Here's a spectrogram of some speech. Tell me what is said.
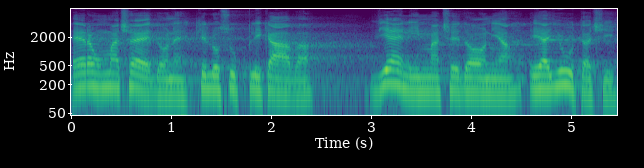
Era un macedone che lo supplicava, vieni in Macedonia e aiutaci.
